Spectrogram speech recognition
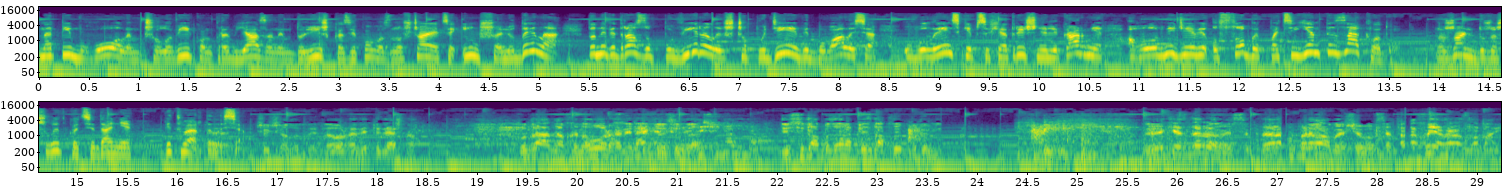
напівголим чоловіком, прив'язаним до ліжка, з якого знущається інша людина, то не відразу повірили, що події відбувалися у Волинській психіатричній лікарні, а головні дієві особи пацієнти закладу. На жаль, дуже швидко ці дані підтвердилися. Чучело, блин, на органи підеш нахуй. Куда нахуй, на зараз пізда твою буде. Ну яке здоров'я, сука, зараз попереламуєш йому все. Та нахуй я зараз зламаю.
